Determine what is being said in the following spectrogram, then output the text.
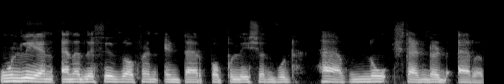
Only an analysis of an entire population would have no standard error.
